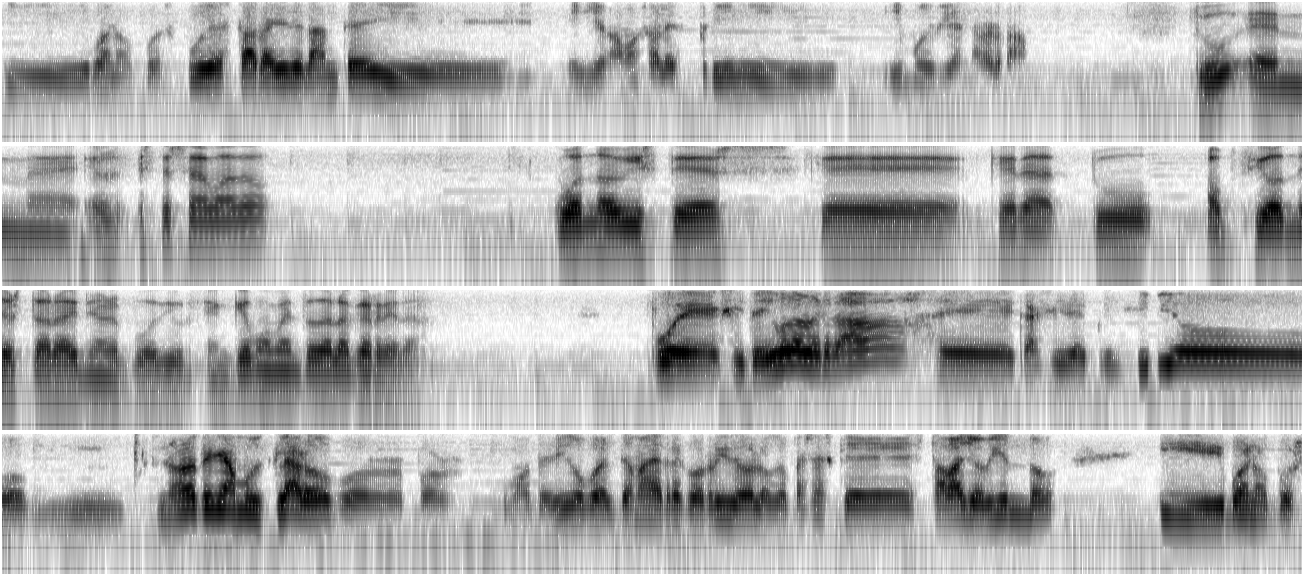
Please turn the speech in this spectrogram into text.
y bueno, pues pude estar ahí delante y, llegamos al sprint y, muy bien, la verdad. Tú, en eh, este sábado, ¿cuándo vistes que, era tu opción de estar ahí en el podio? ¿En qué momento de la carrera? Pues si te digo la verdad, eh, casi del principio mm, no lo tenía muy claro, por, por, como te digo, por el tema de recorrido. Lo que pasa es que estaba lloviendo y bueno, pues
